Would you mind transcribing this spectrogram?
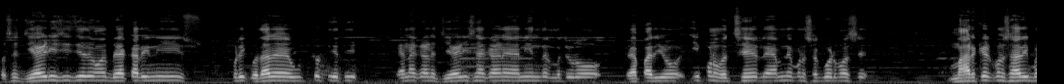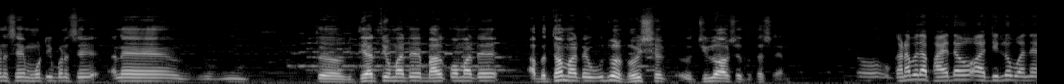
પછી જીઆઈડીસી તેમાં બેકારીની થોડીક વધારે ઉત્પત્તિ હતી, એના કારણે જીઆઈડીસીના કારણે એની અંદર મજૂરો, વેપારીઓ એ પણ વધશે એટલે એમને પણ સગવડ મળશે. માર્કેટ પણ સારી બનશે, મોટી બનશે અને વિદ્યાર્થીઓ માટે, બાળકો માટે આ બધા માટે ઉજ્જવળ ભવિષ્ય જિલ્લો આવશે તો થશે એમ. તો ઘણા બધા ફાયદાઓ આ જિલ્લો બને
